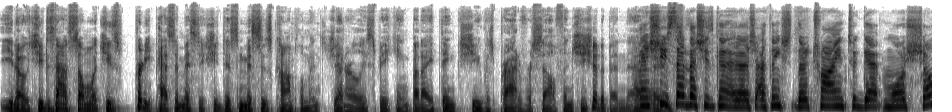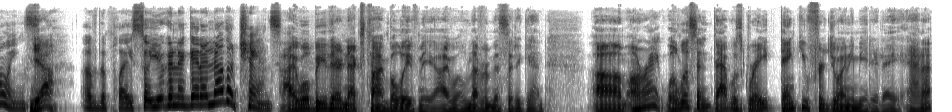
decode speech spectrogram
you know she's not someone. She's pretty pessimistic. She dismisses compliments, generally speaking. But I think she was proud of herself, and she should have been. Uh, and she said that she's gonna. Uh, I think they're trying to get more showings. Yeah. Of the place, so you're gonna get another chance. I will be there next time. Believe me, I will never miss it again. Um, all right. Well, listen, that was great. Thank you for joining me today, Ana.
